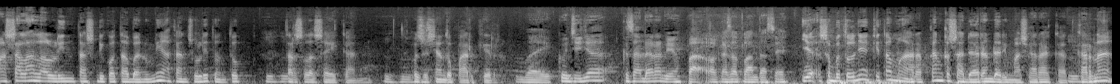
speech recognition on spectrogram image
masalah lalu lintas di kota Bandung ini akan sulit untuk uhum. terselesaikan, uhum. khususnya untuk parkir. Baik, kuncinya kesadaran ya Pak Wakasat Lantas ya? Ya sebetulnya kita mengharapkan kesadaran dari masyarakat, uhum. karena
